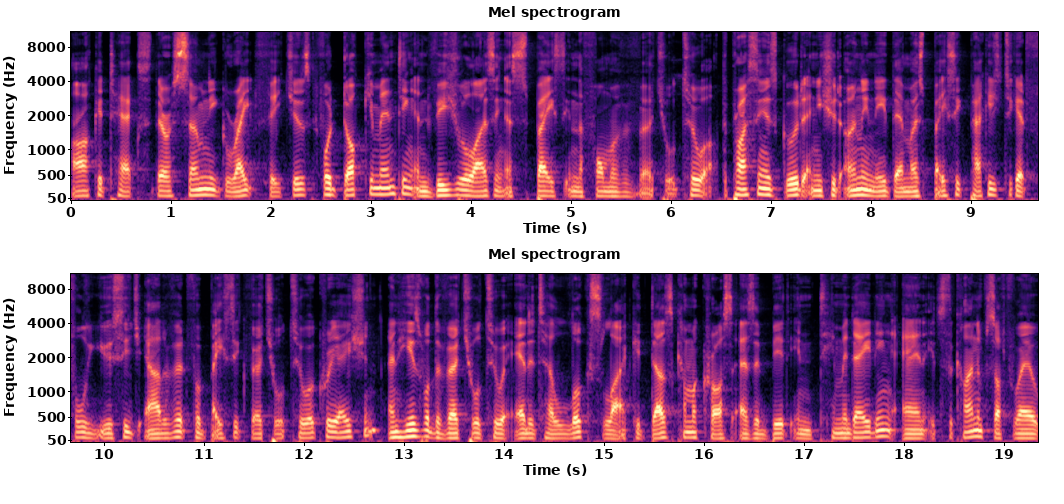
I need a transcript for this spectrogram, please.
architects. There are so many great features for documenting and visualizing a space in the form of a virtual tour. The pricing is good, and you should only need their most basic package to get full usage out of it for basic virtual tour creation. And here's what the virtual tour editor looks like. It does come across as a bit intimidating, and it's the kind of software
